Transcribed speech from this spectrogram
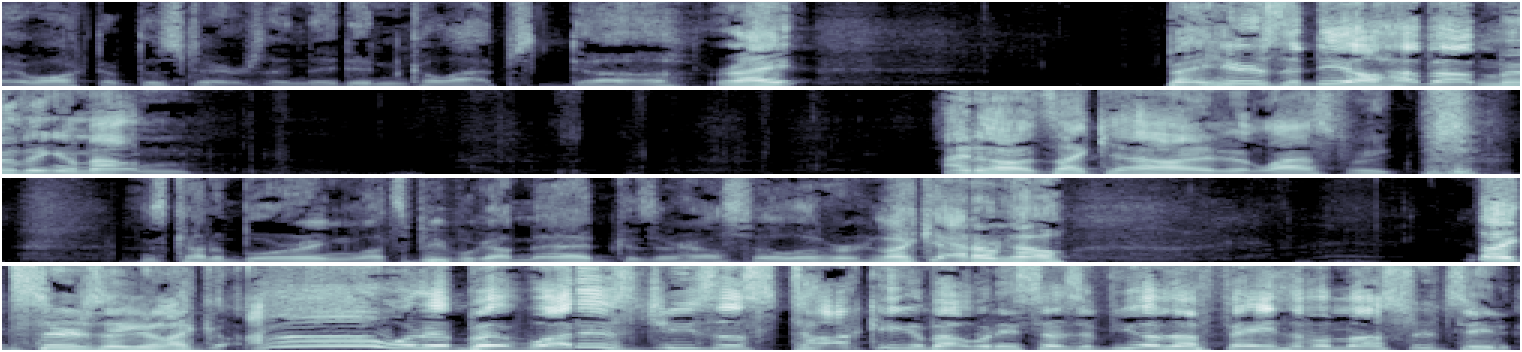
I walked up the stairs and they didn't collapse. Duh, right? But here's the deal how about moving a mountain? I know, it's like, yeah, I did it last week. it's kind of boring. Lots of people got mad because their house fell over. Like, I don't know. Like seriously, you're like, oh, what, but what is Jesus talking about when he says, if you have the faith of a mustard seed?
